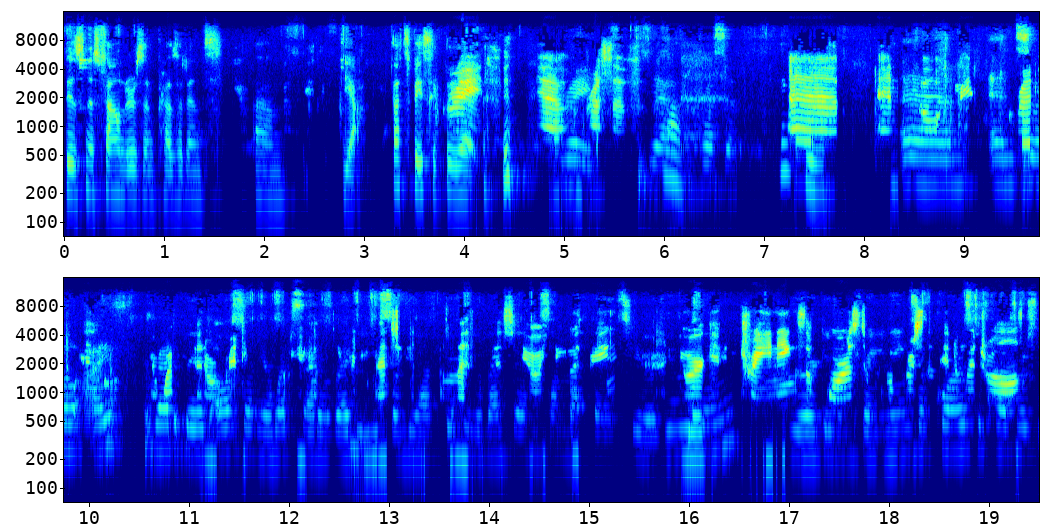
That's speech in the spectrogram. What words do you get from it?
business founders and presidents um, yeah, that's basically Great. it. yeah, Great. impressive. Yeah, impressive. Thank you. Um, and, um, and so I've read a bit also on your website already. So you have you mentioned some methods you're using. You are giving trainings, of course, trainings, of course, individuals.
